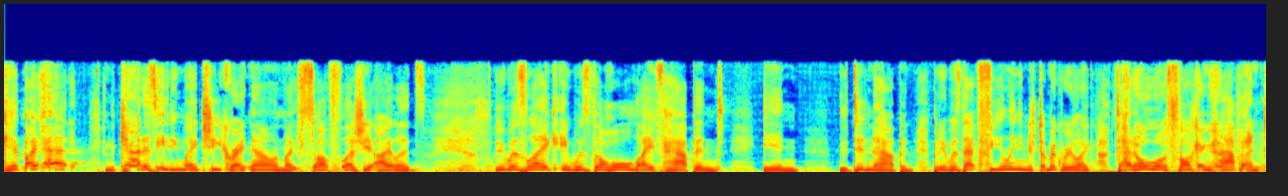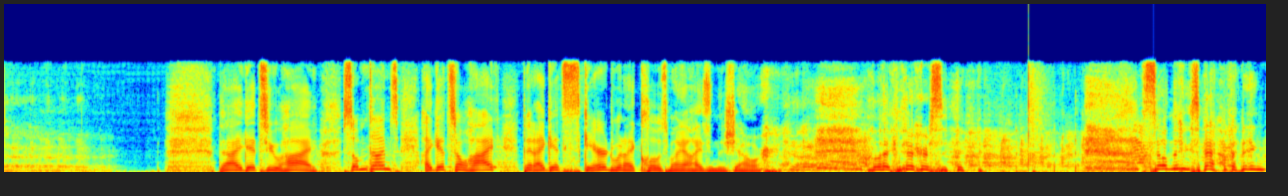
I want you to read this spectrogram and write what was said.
hit my head, and the cat is eating my cheek right now, and my soft, fleshy eyelids. It was like it was the whole life happened in. It didn't happen, but it was that feeling in your stomach where you're like, that almost fucking happened. That I get too high. Sometimes I get so high that I get scared when I close my eyes in the shower. like there's something's happening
